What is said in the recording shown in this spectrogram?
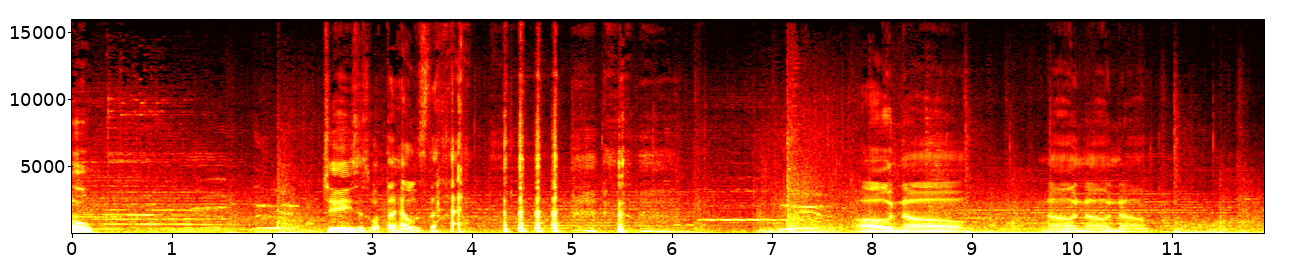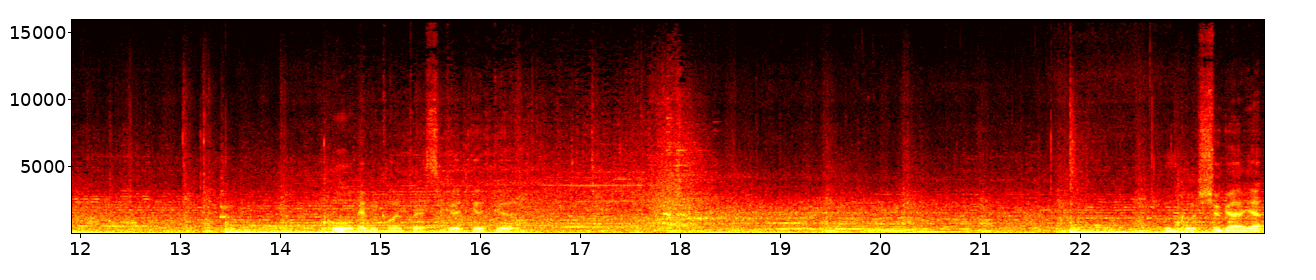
Oh. Jesus, what the hell is that? oh no. Press. Good, good, good. Ungo sugar, yeah.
